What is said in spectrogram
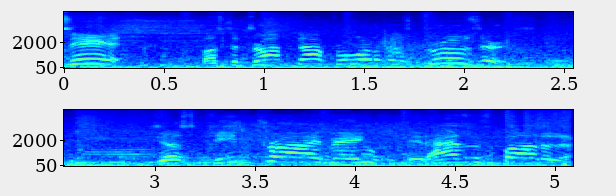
see it. Must have dropped off from one of those cruisers. Just keep driving. It hasn't spotted us.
